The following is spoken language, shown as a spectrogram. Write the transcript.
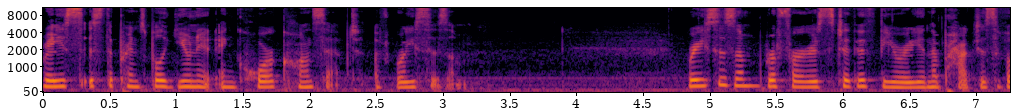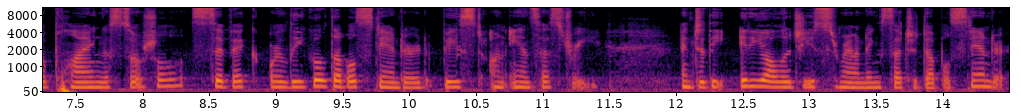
Race is the principal unit and core concept of racism. Racism refers to the theory and the practice of applying a social, civic, or legal double standard based on ancestry, and to the ideology surrounding such a double standard.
